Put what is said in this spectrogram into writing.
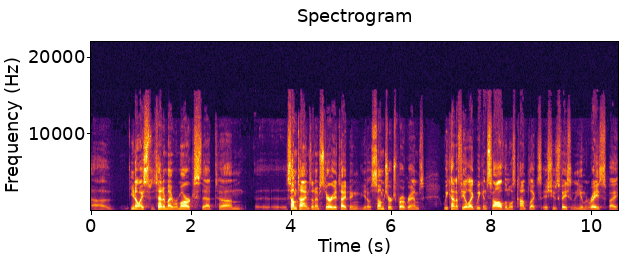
uh, you know, I said in my remarks that um, uh, sometimes, and I'm stereotyping, you know, some church programs, we kind of feel like we can solve the most complex issues facing the human race by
